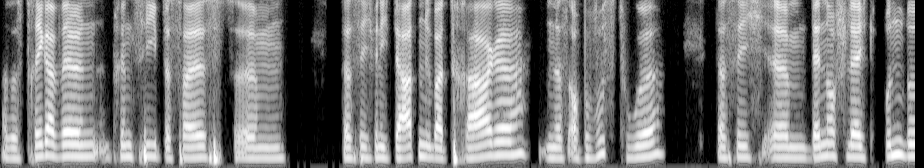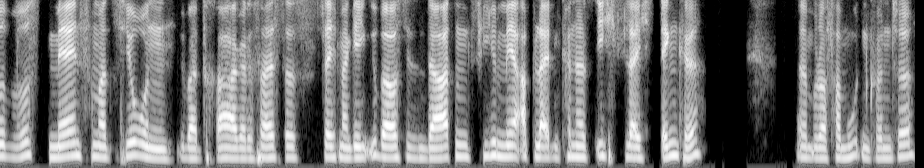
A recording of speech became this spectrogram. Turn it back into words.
also das Trägerwellenprinzip. Das heißt, ähm, dass ich, wenn ich Daten übertrage und das auch bewusst tue, dass ich ähm, dennoch vielleicht unbewusst mehr Informationen übertrage. Das heißt, dass vielleicht mein Gegenüber aus diesen Daten viel mehr ableiten kann, als ich vielleicht denke ähm, oder vermuten könnte.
